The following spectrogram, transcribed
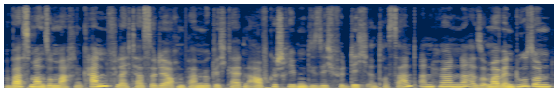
was man so machen kann. Vielleicht hast du dir auch ein paar Möglichkeiten aufgeschrieben, die sich für dich interessant anhören. Ne? Also immer wenn du so ein,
